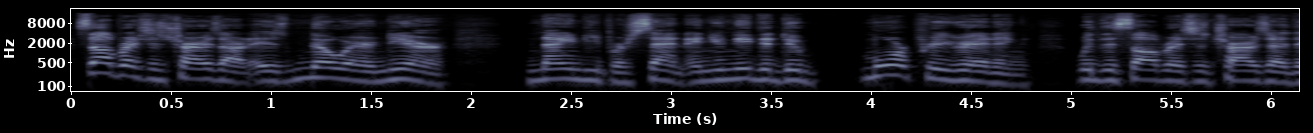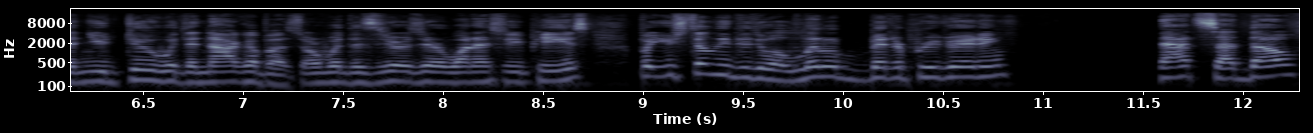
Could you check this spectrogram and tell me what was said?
Celebrations Charizard is nowhere near 90%, and you need to do more pre-grading with the Celebration Charizard than you do with the Nagabas or with the 001 SVPs, but you still need to do a little bit of pre-grading. That said, though,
